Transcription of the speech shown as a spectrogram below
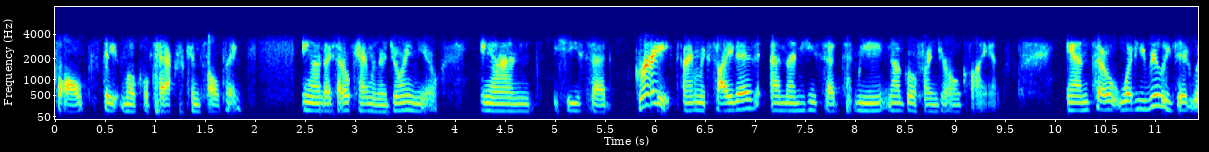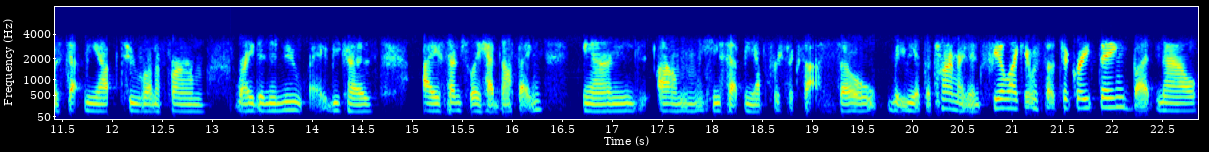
SALT state and local tax consulting. And I said, "Okay, I'm going to join you." And he said, "Great, I'm excited." And then he said to me, "Now go find your own clients." And so what he really did was set me up to run a firm right in a new way because I essentially had nothing and um, he set me up for success. So maybe at the time I didn't feel like it was such a great thing, but now,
